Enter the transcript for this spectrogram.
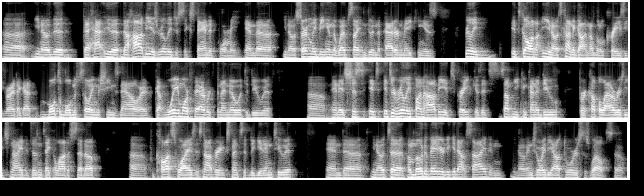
uh, you know, the the, ha- the the hobby has really just expanded for me. And the you know certainly being in the website and doing the pattern making is really it's gone. You know, it's kind of gotten a little crazy, right? I got multiple sewing machines now. I've got way more fabric than I know what to do with. Uh, and it's just it's it's a really fun hobby. It's great because it's something you can kind of do for a couple hours each night. It doesn't take a lot of setup. Uh, cost wise, it's not very expensive to get into it, and uh, you know it's a, a motivator to get outside and you know enjoy the outdoors as well. So,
